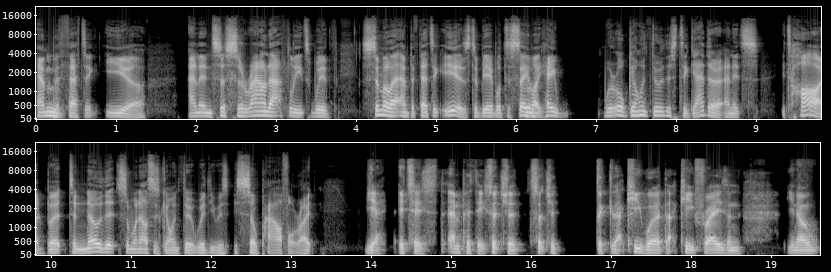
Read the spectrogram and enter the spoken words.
hmm. empathetic mm. ear and then to surround athletes with similar empathetic ears to be able to say mm. like hey we're all going through this together and it's it's hard but to know that someone else is going through it with you is, is so powerful right yeah it is empathy such a such a the, that key word, that key phrase, and you know,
